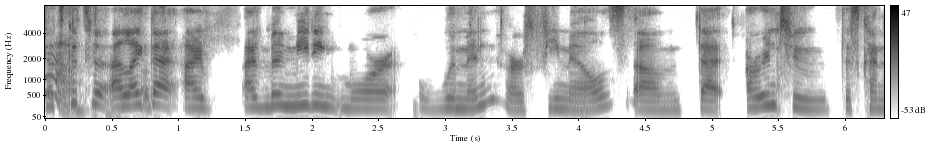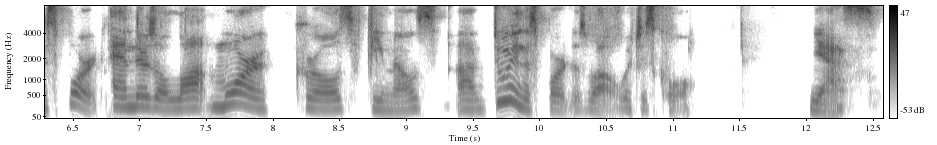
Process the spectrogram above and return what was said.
That's good to. I like that. I've I've been meeting more women or females um, that are into this kind of sport, and there's a lot more girls, females, uh, doing the sport as well, which is cool. Yes.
